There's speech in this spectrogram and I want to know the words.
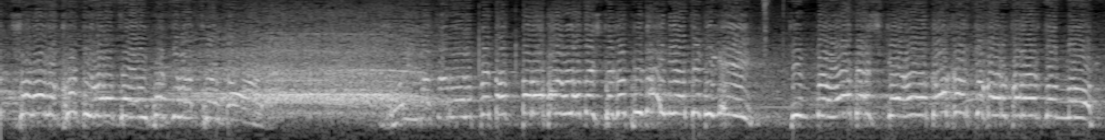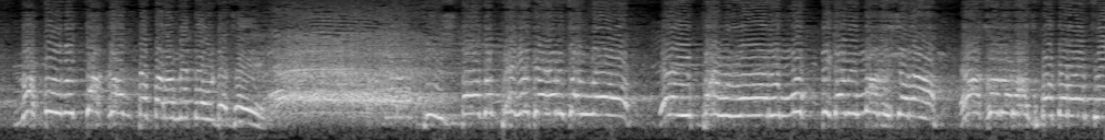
বছরের ক্ষতি হয়েছে এই প্রতিবাদ সরকার স্বৈরাচারের বাংলাদেশ থেকে বিদায় নিয়েছে ঠিকই, কিন্তু এ অকার্যকর করার জন্য নতুন চক্রান্তে তারা মেতে উঠেছে। জন্য এই বাংলার মুক্তিকামী মানুষেরা এখনও রাজপথে রয়েছে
